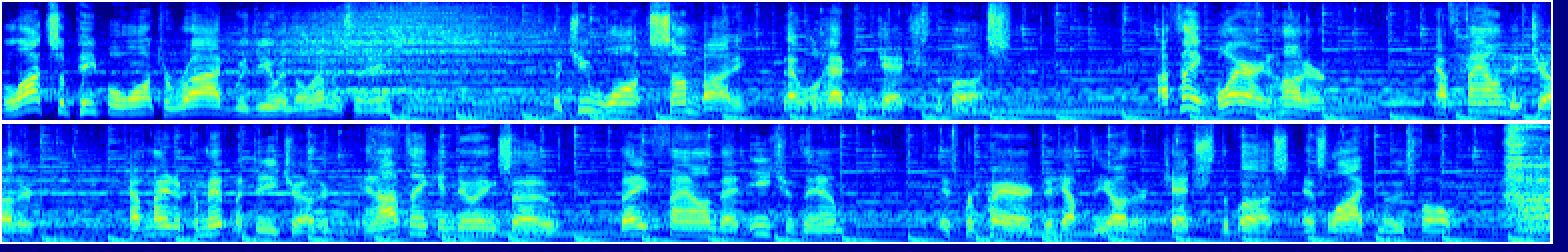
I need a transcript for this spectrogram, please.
Lots of people want to ride with you in the limousine, but you want somebody that will help you catch the bus. I think Blair and Hunter have found each other, have made a commitment to each other, and I think in doing so, they've found that each of them is prepared to help the other catch the bus as life moves forward.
